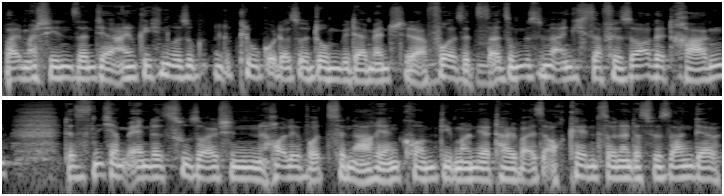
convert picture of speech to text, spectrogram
Weil Maschinen sind ja eigentlich nur so klug oder so dumm wie der Mensch, der davor sitzt. Also müssen wir eigentlich dafür Sorge tragen, dass es nicht am Ende zu solchen Hollywood-Szenarien kommt, die man ja teilweise auch kennt, sondern dass wir sagen, der,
